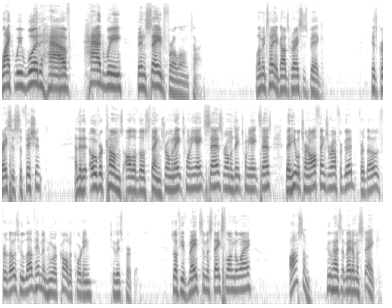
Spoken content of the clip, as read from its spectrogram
like we would have had we been saved for a long time. Let me tell you, God's grace is big. His grace is sufficient and that it overcomes all of those things. Romans 8:28 says, Romans 8:28 says that he will turn all things around for good for those for those who love him and who are called according to his purpose. So if you've made some mistakes along the way, awesome. Who hasn't made a mistake?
